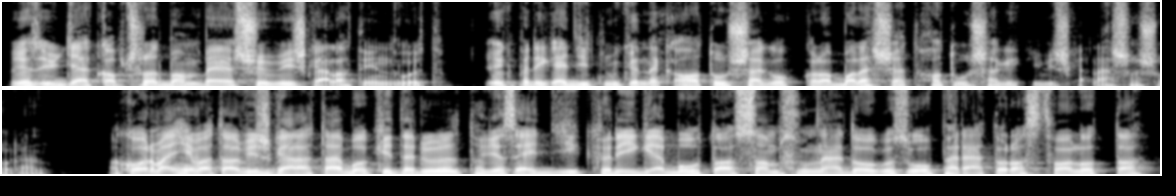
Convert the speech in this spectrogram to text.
hogy az ügyel kapcsolatban belső vizsgálat indult. Ők pedig együttműködnek a hatóságokkal a baleset hatósági kivizsgálása során. A kormányhivatal vizsgálatából kiderült, hogy az egyik régebb óta a Samsungnál dolgozó operátor azt vallotta,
